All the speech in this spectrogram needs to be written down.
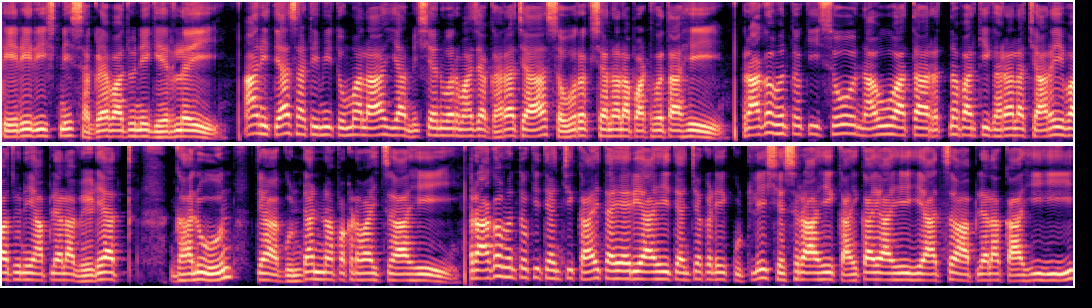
टेररिस्टने सगळ्या बाजूने घेरलंय. आणि त्यासाठी मी तुम्हाला या मिशनवर माझ्या घराच्या संरक्षणाला पाठवत आहे. राघव म्हणतो की सो नाऊ आता रत्नपारखी घराला चारही बाजूने आपल्याला वेड्यात घालून त्या गुंडांना पकडवायचं आहे. राघव म्हणतो की त्यांची काय तयारी आहे? त्यांच्याकडे कुठले शस्त्र आहे? काय काय आहे? याचं आपल्याला काहीही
